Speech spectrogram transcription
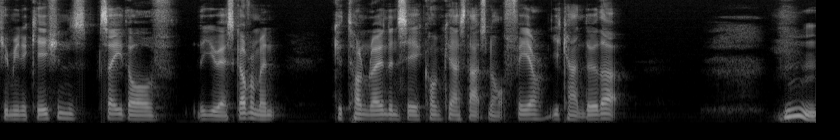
communications side of the US government, could turn around and say, Comcast, that's not fair. You can't do that. Hmm.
